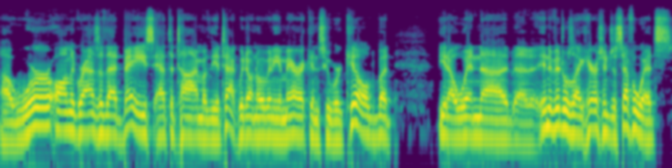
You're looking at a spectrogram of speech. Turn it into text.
were on the grounds of that base at the time of the attack. We don't know of any Americans who were killed, but you know when individuals like Harrison Jozefowicz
